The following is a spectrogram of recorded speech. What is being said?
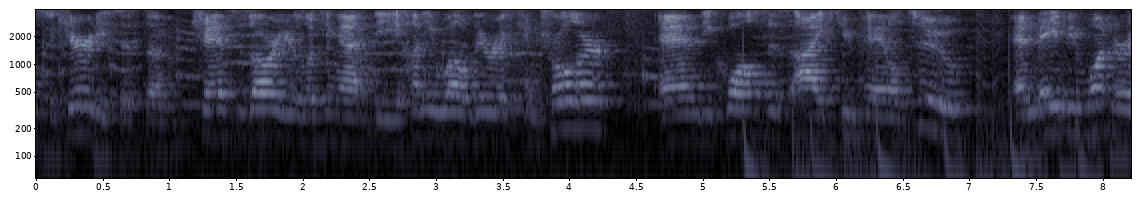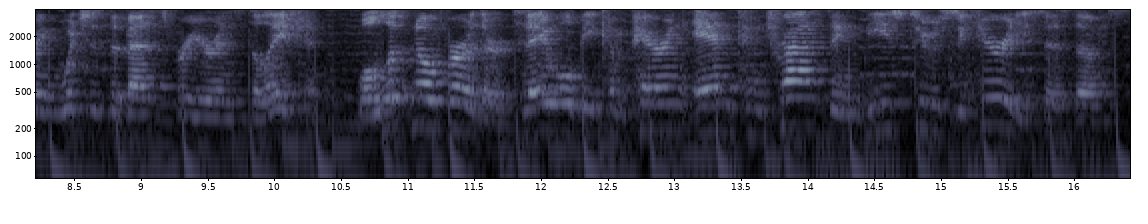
security system, chances are you're looking at the Honeywell Lyric controller and the Qolsys IQ Panel 2 and may be wondering which is the best for your installation. Well look no further, today we'll be comparing and contrasting these two security systems.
